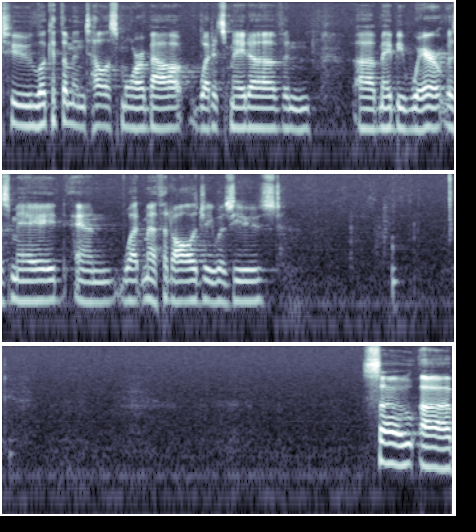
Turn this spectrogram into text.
to look at them and tell us more about what it's made of and uh, maybe where it was made and what methodology was used. So, uh,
